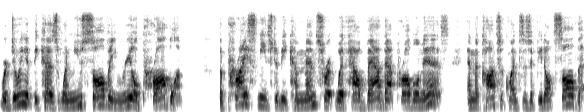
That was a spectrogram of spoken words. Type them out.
We're doing it because when you solve a real problem, the price needs to be commensurate with how bad that problem is and the consequences if you don't solve it.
